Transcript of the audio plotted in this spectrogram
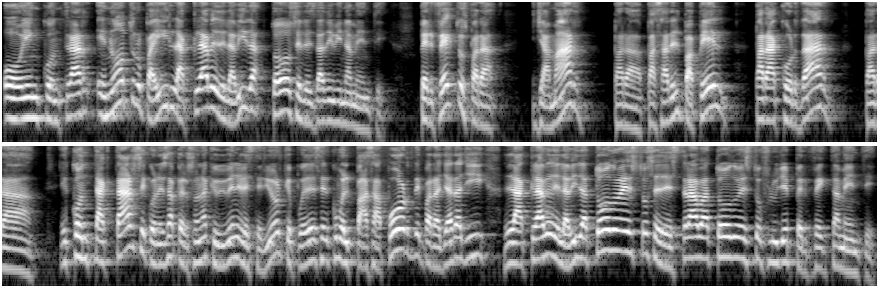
o encontrar en otro país la clave de la vida, todo se les da divinamente. Perfectos para llamar, para pasar el papel, para acordar, para contactarse con esa persona que vive en el exterior, que puede ser como el pasaporte para hallar allí la clave de la vida. Todo esto se destraba, todo esto fluye perfectamente.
